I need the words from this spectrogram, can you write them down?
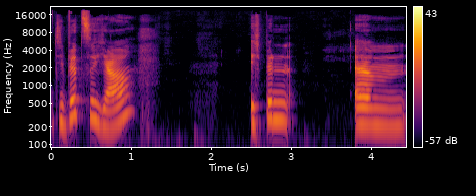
die Witze ja. Ich bin, ähm,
